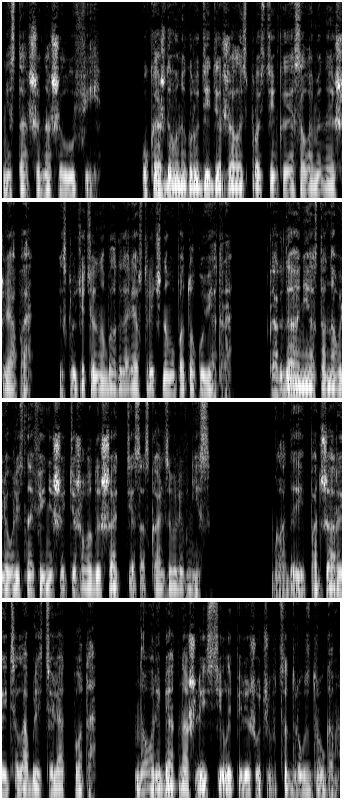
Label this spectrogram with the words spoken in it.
не старше нашей Луфи. У каждого на груди держалась простенькая соломенная шляпа, исключительно благодаря встречному потоку ветра. Когда они останавливались на финише тяжело дышать, те соскальзывали вниз. Молодые поджарые тела блестели от пота, но у ребят нашли силы перешучиваться друг с другом.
